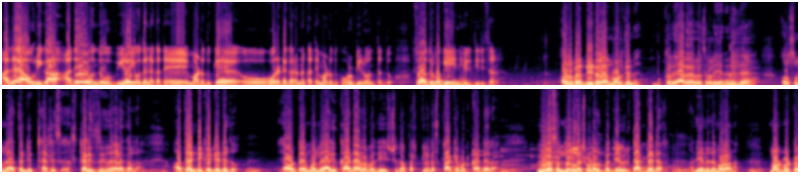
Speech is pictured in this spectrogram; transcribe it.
ಆದ್ರೆ, ಅವ್ರೀಗ ಅದೇ ಒಂದು ವೀರ ಯೋಧನ ಕತೆ ಮಾಡೋದಕ್ಕೆ ಹೋರಾಟಗಾರನ ಕತೆ ಮಾಡೋದಕ್ಕೆ ಹೊರಟಿರುವಂತದ್ದು. ಸೊ ಅದ್ರ ಬಗ್ಗೆ ಏನ್ ಹೇಳ್ತೀರಿ ಸರ್? ಅದ್ರ ಬಗ್ಗೆ ಡೀಟೇಲ್ ಆಗಿ ನೋಡ್ತೀನಿ. ಬುಕ್ತಲ್ಲಿ ಯಾರ್ಯಾರ ಹೆಸರಲ್ಲಿ ಏನೇನಿದೆ. ಅದು ಸುಮ್ಮನೆ ಅಥೆಂಟಿಕ್ ಸ್ಟ್ಯಾಟಿಸ್ ಸ್ಟ್ಯಾಟಿಸ್ಟಿಕ್ಸ್ ಹೇಳೋಕ್ಕಲ್ಲ. ಅಥೆಂಟಿಕೇಟೆಡ್ ಇದು. ಯಾವ ಟೈಮಲ್ಲಿ ಆಗಿದ್ದು ಕಾಟ್ಯಾರ ಬಗ್ಗೆ ಇಷ್ಟು first let's talk about Kaatera Veera Sandoora ಲಕ್ಷ್ಮಣದ ಬಗ್ಗೆ ವಿಲ್ ಟಾಕ್ ಡೇಟರ್ ಅದೇನಿದೆ ನೋಡೋಣ. ನೋಡ್ಬಿಟ್ಟು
